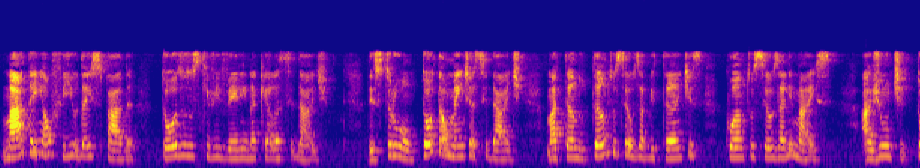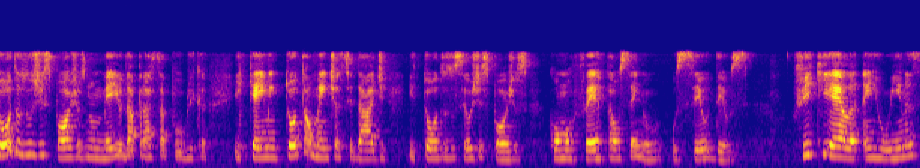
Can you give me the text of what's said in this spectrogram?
matem ao fio da espada todos os que viverem naquela cidade. Destruam totalmente a cidade, matando tanto seus habitantes quanto seus animais. Ajunte todos os despojos no meio da praça pública e queimem totalmente a cidade e todos os seus despojos, como oferta ao Senhor, o seu Deus. Fique ela em ruínas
